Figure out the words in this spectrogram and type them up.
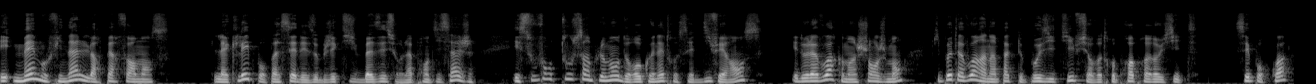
et même au final leur performance. La clé pour passer à des objectifs basés sur l'apprentissage est souvent tout simplement de reconnaître cette différence et de la voir comme un changement qui peut avoir un impact positif sur votre propre réussite. C'est pourquoi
